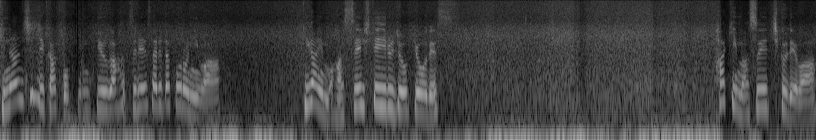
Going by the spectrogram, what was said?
避難指示確保緊急が発令された頃には被害も発生している状況です。覇気増江地区では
